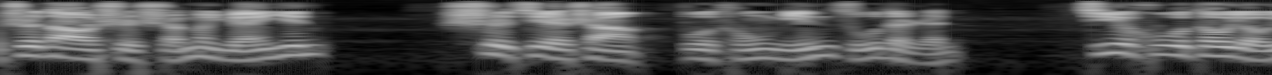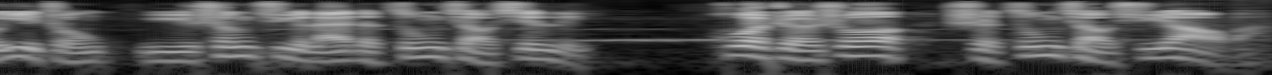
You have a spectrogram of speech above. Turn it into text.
知道是什么原因，世界上不同民族的人几乎都有一种与生俱来的宗教心理，或者说是宗教需要吧。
